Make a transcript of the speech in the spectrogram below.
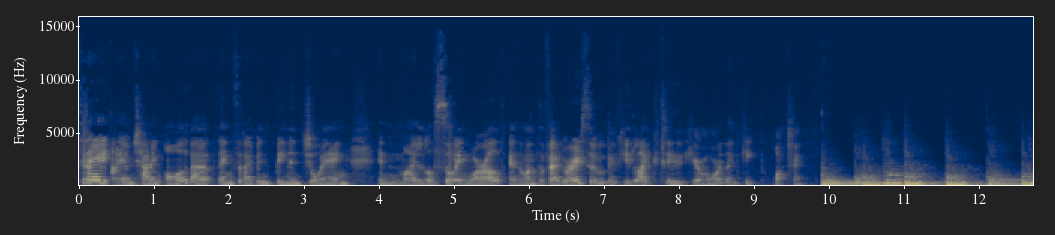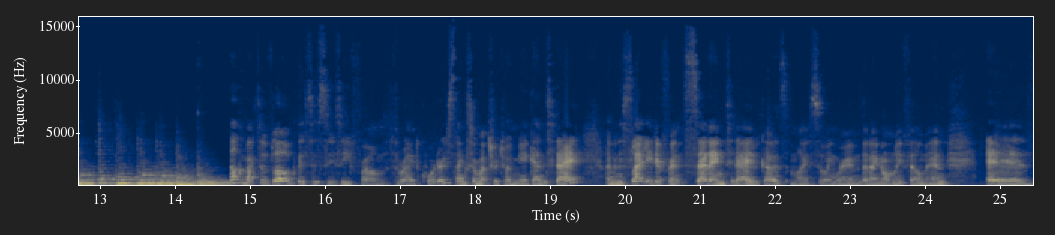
Today I am chatting all about things that I've been, enjoying in my little sewing world in the month of February. So if you'd like to hear more, then keep watching. Welcome back to the vlog. This is Susie from Threadquarters. Thanks so much for joining me again today. I'm in a slightly different setting today because my sewing room that I normally film in is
